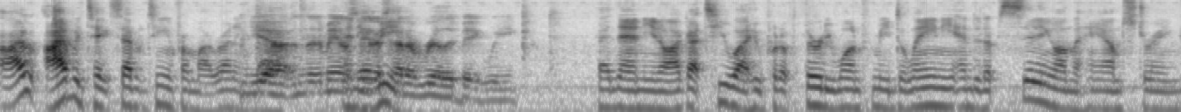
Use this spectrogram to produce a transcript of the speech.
I I would take 17 from my running back. Yeah, and then Emmanuel Sanders week. had a really big week. And then, you know, I got Ty who put up 31 for me. Delanie ended up sitting on the hamstring,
